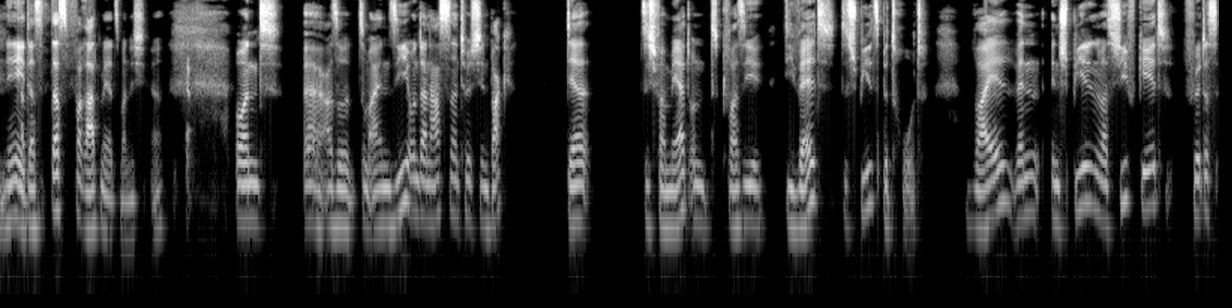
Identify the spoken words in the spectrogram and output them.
Nee, das, das verraten wir jetzt mal nicht. Ja. Ja. Und äh, also zum einen sie und dann hast du natürlich den Bug, der sich vermehrt und quasi die Welt des Spiels bedroht. Weil, wenn in Spielen was schief geht, führt das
